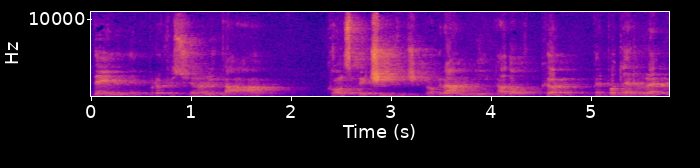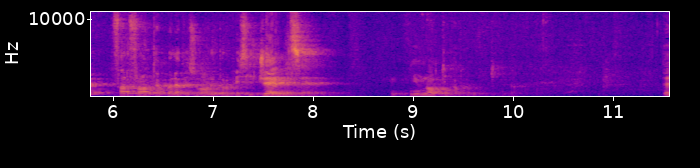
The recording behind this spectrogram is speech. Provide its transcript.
delle professionalità con specifici programmi ad hoc per poter far fronte a quelle che sono le proprie esigenze in un'ottica produttiva. Eh,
